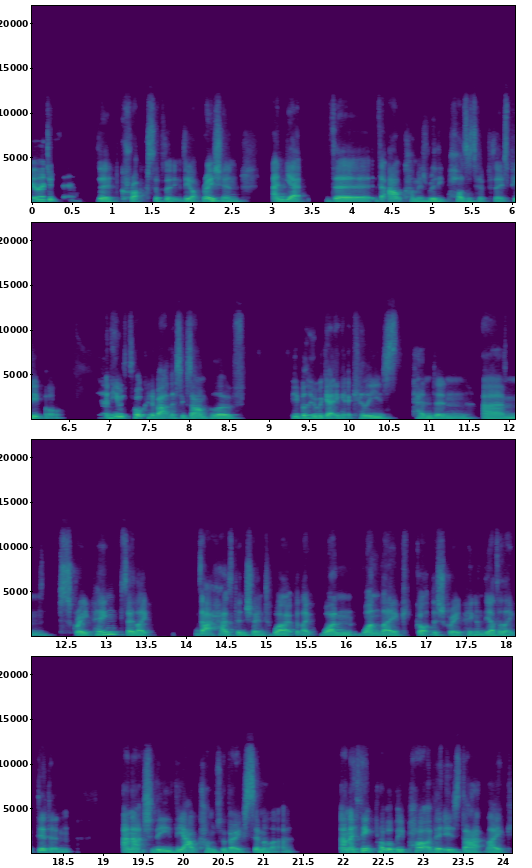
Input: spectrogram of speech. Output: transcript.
do, do the crux of the, the operation. And yet the the outcome is really positive for those people. Yeah. And he was talking about this example of people who were getting Achilles tendon um, scraping. So like that has been shown to work, but like one one leg got the scraping and the other leg didn't. And actually the outcomes were very similar. And I think probably part of it is that like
